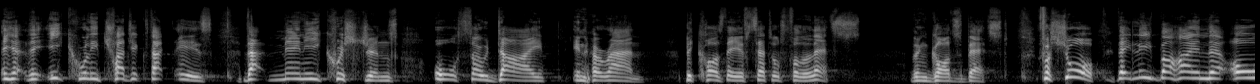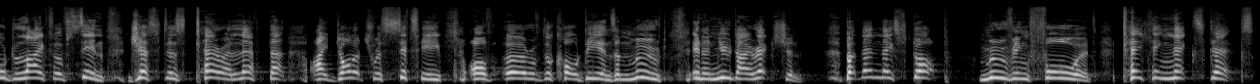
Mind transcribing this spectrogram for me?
And yet, the equally tragic fact is that many Christians also die in Haran because they have settled for less than God's best. For sure, they leave behind their old life of sin, just as Terah left that idolatrous city of Ur of the Chaldeans and moved in a new direction. But then they stop moving forward, taking next steps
